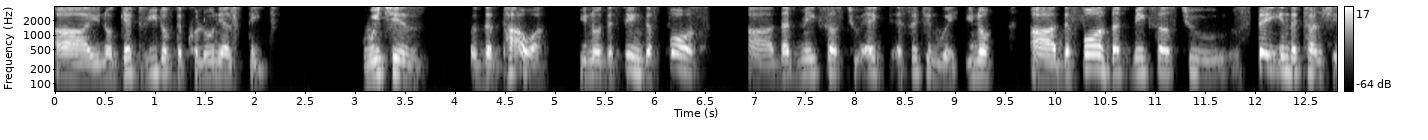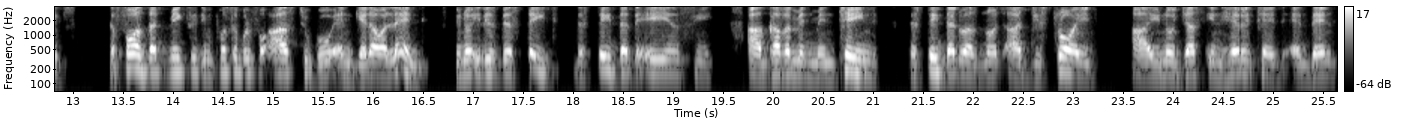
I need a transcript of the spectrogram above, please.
uh, you know, get rid of the colonial state, which is the power, you know, the thing, the force uh, that makes us to act a certain way, you know, uh, the force that makes us to stay in the townships, the force that makes it impossible for us to go and get our land. You know, it is the state, the state that the ANC uh, government maintained, the state that was not destroyed, uh, you know, just inherited, and then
